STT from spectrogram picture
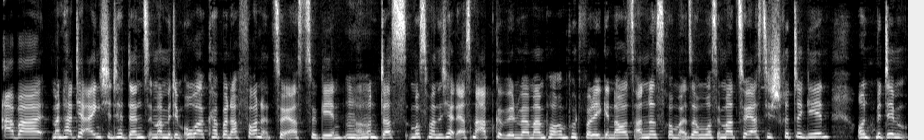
Aber man hat ja eigentlich die Tendenz, immer mit dem Oberkörper nach vorne zuerst zu gehen. Mhm. Und das muss man sich halt erstmal abgewöhnen, weil man braucht im Footvolley genau das andersrum. Also man muss immer zuerst die Schritte gehen und mit dem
